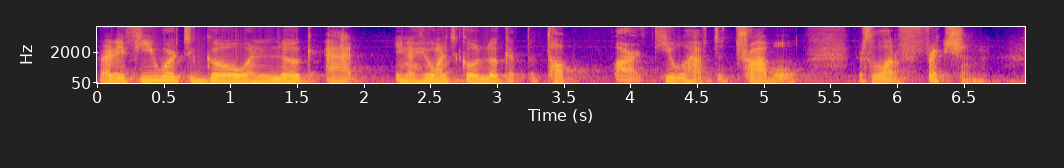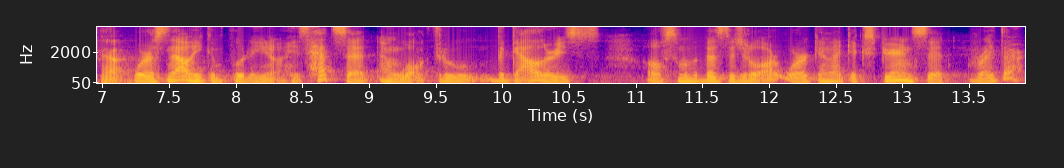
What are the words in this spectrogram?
right? If he were to go and look at, you know, he wanted to go look at the top art, he will have to travel. There's a lot of friction. Yeah. Whereas now he can put, you know, his headset and walk through the galleries of some of the best digital artwork and like experience it right there.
